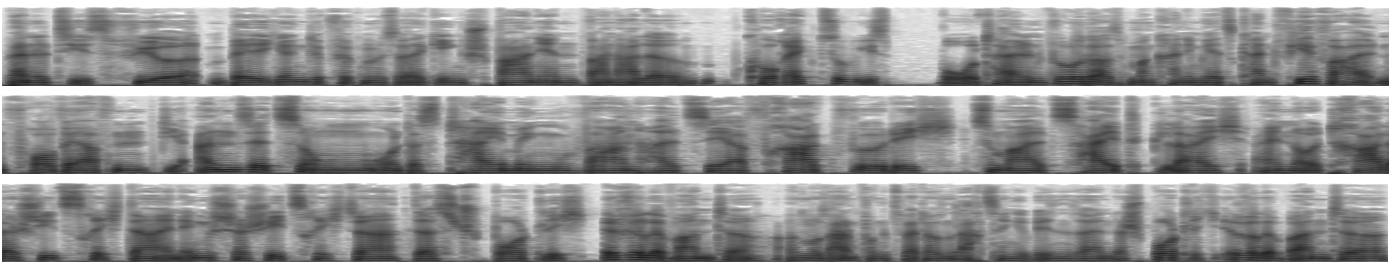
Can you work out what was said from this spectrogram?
Penalties für Belgien gepfiffen, beziehungsweise gegen Spanien. Waren alle korrekt, so wie es beurteilen würde. Also man kann ihm jetzt kein Fehlverhalten vorwerfen. Die Ansetzungen und das Timing waren halt sehr fragwürdig, zumal zeitgleich ein neutraler Schiedsrichter, ein englischer Schiedsrichter, das sportlich irrelevante, also muss Anfang 2018 gewesen sein, das sportlich irrelevante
